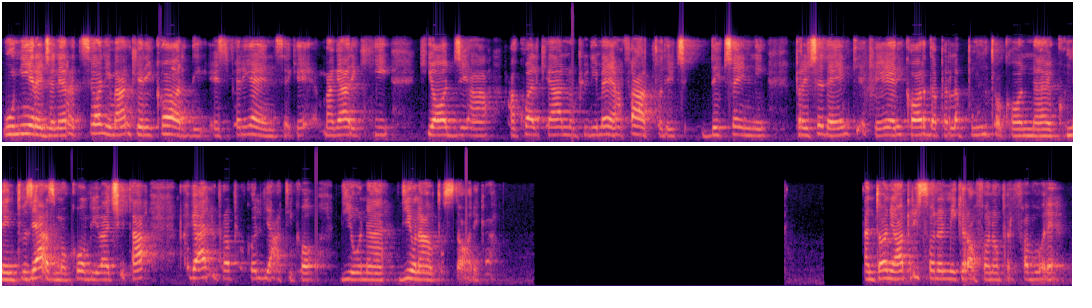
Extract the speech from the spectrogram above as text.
unire generazioni, ma anche ricordi, esperienze che magari chi, chi oggi ha, ha, qualche anno più di me ha fatto dec- decenni precedenti e che ricorda per l'appunto con, con entusiasmo, con vivacità, magari proprio col viatico di, una, di un'auto storica. Antonio, apri solo il microfono, per favore.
